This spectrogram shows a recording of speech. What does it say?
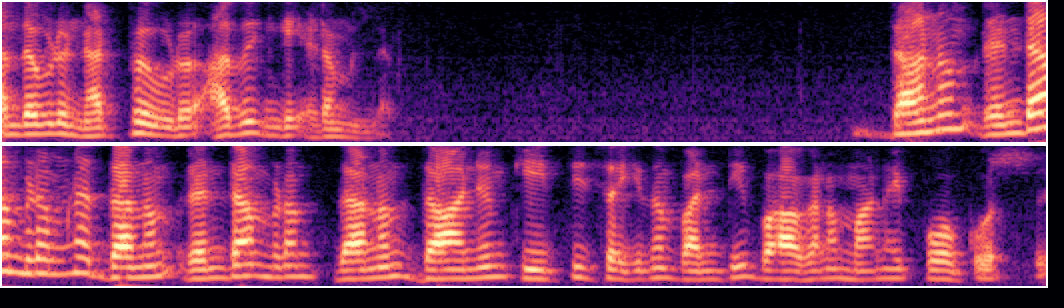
அந்த வீடு நட்பு வீடோ அது இங்கே இடம் இல்லை. தனம் ரெண்டாம் இடம்னா தனம் ரெண்டாம் இடம் தனம் தானியம் கீர்த்தி சகிதம் வண்டி வாகனம் மனை போக்குவரத்து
